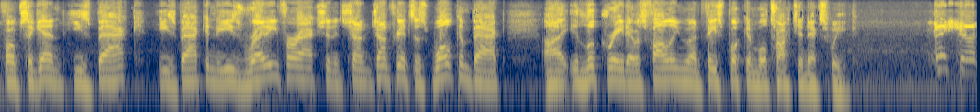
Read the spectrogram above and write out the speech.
Folks, again, he's back. He's back and he's ready for action. It's John, John Francis. Welcome back. Uh, it looked great. I was following you on Facebook, and we'll talk to you next week. Thanks, John.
